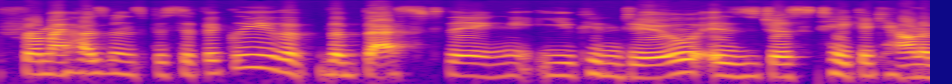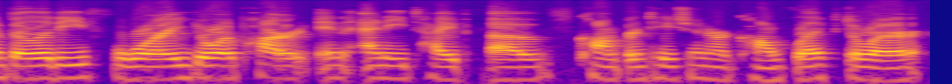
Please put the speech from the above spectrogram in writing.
from my husband specifically that the best thing you can do is just take accountability for your part in any type of confrontation or conflict or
